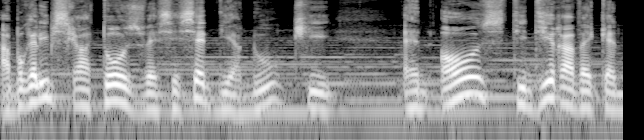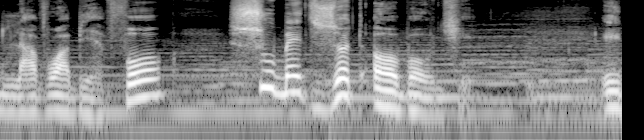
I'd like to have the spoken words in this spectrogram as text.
Apocalypse 14, verset 7 dit à nous qui un ange qui dit avec une la voix bien fort, soumettre zot au bon Dieu et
